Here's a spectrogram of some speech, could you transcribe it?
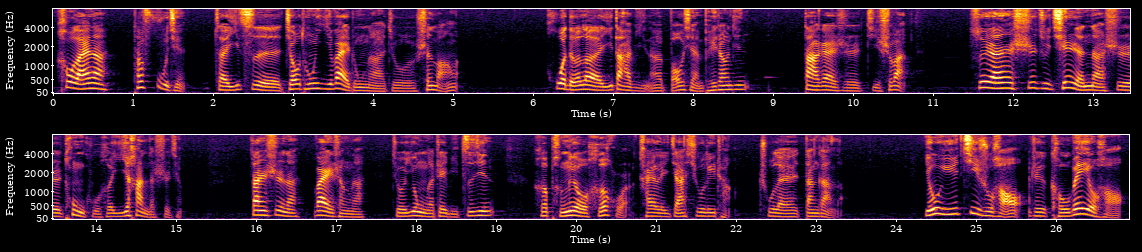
后来呢，他父亲在一次交通意外中呢就身亡了，获得了一大笔呢保险赔偿金，大概是几十万。虽然失去亲人呢是痛苦和遗憾的事情，但是呢，外甥呢就用了这笔资金，和朋友合伙开了一家修理厂，出来单干了。由于技术好，这个口碑又好，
